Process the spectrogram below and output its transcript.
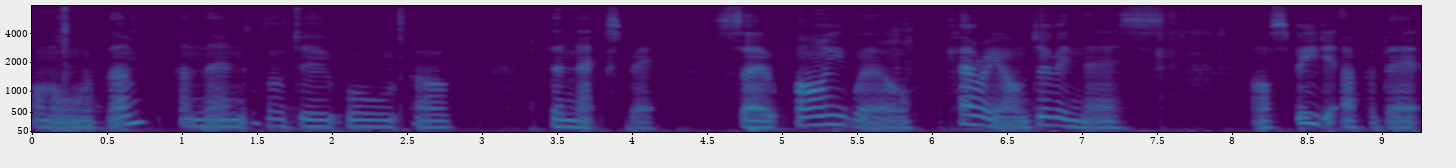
on all of them and then we'll do all of the next bit. So I will carry on doing this. I'll speed it up a bit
